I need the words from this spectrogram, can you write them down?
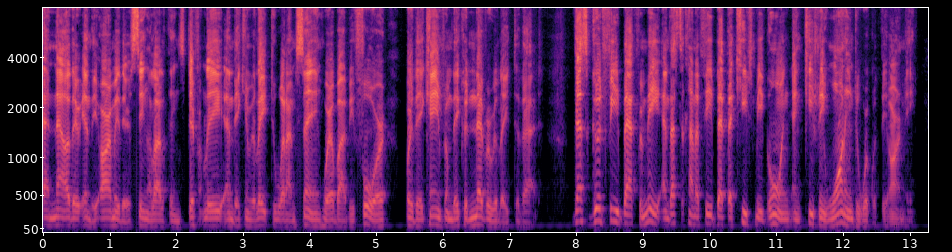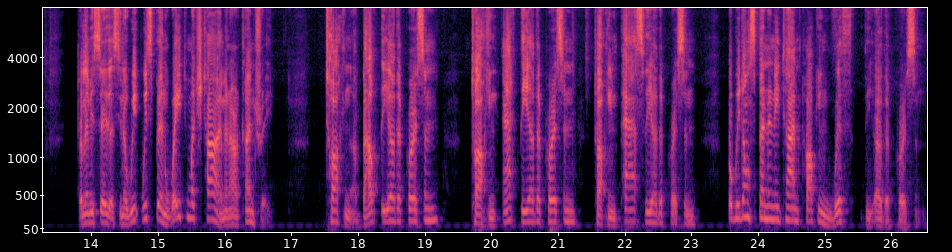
and now they're in the army they're seeing a lot of things differently and they can relate to what i'm saying whereby before where they came from they could never relate to that. That's good feedback for me and that's the kind of feedback that keeps me going and keeps me wanting to work with the army. But let me say this you know we, we spend way too much time in our country talking about the other person talking at the other person talking past the other person but we don't spend any time talking with the other person.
